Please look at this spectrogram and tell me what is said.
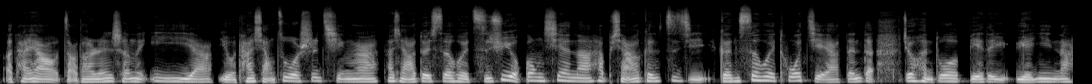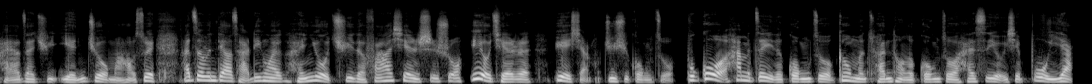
呃，他要找到人生的意义啊，有他想做的事情啊，他想要对社会持续有贡献啊，他不想要跟自己跟社会脱节啊，等等，就很多别的原因，那还要再去研究嘛，哈。所以他这份调查另外一个很有趣的发现是说，越有钱人。越想继续工作，不过他们这里的工作跟我们传统的工作还是有一些不一样。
